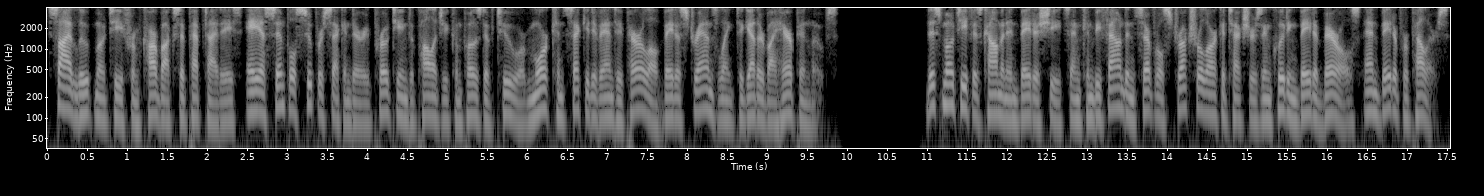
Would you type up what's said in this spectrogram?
Side loop motif from carboxypeptidase A, a simple supersecondary protein topology composed of two or more consecutive antiparallel beta strands linked together by hairpin loops. This motif is common in beta sheets and can be found in several structural architectures including beta barrels and beta propellers.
